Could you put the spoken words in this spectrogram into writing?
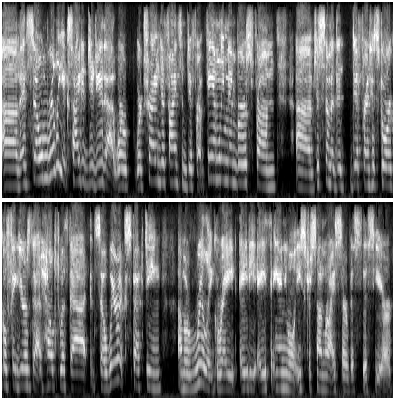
Um, and so I'm really excited to do that. We're we're trying to find some different family members from um, just some of the different historical figures that helped with that. And so we're expecting um, a really great 88th annual Easter sunrise service this year.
